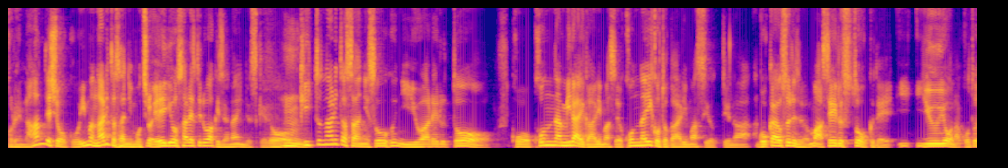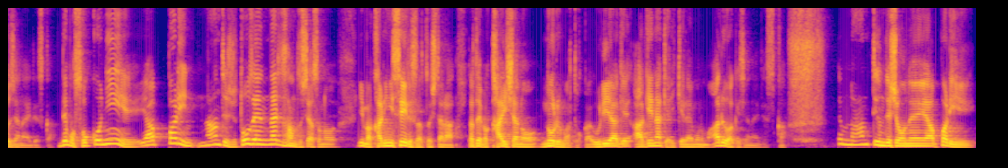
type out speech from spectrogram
これなんでしょう？こう今成田さんにもちろん営業されてるわけじゃないんですけど、うんきっと成田さんにそういうふうに言われると、こう、こんな未来がありますよ、こんないいことがありますよっていうのは、誤解をするんですよ。まあ、セールストークでい言うようなことじゃないですか。でもそこに、やっぱり、なんていうんでしょう、当然成田さんとしてはその、今仮にセールスだとしたら、例えば会社のノルマとか売り上げ上げなきゃいけないものもあるわけじゃないですか。でもなんて言うんでしょうね、やっぱり、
